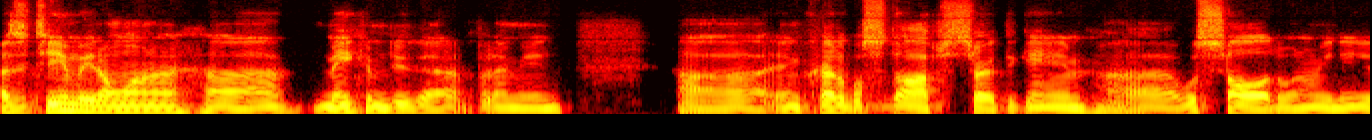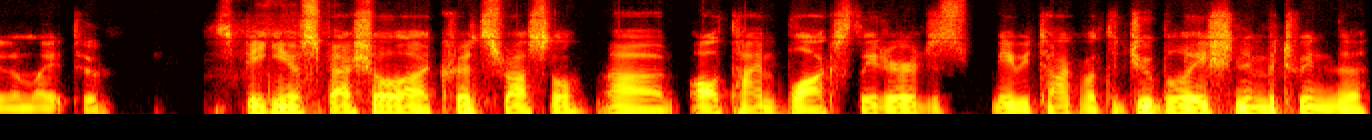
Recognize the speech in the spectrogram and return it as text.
as a team, we don't want to uh, make him do that. But I mean, uh, incredible stops to start the game. Uh, was solid when we needed him late too. Speaking of special, uh, Kris Russell, uh, all-time blocks leader. Just maybe talk about the jubilation in between the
